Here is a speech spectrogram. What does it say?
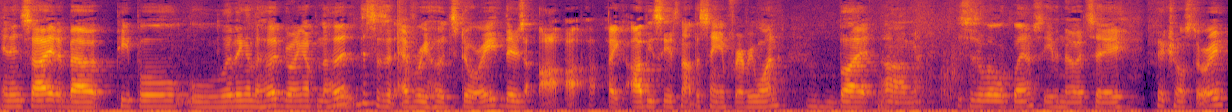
an insight about people living in the hood, growing up in the hood? This isn't every hood story. There's uh, uh, like obviously it's not the same for everyone, Mhm. but um, this is a little glimpse, even though it's a fictional story.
